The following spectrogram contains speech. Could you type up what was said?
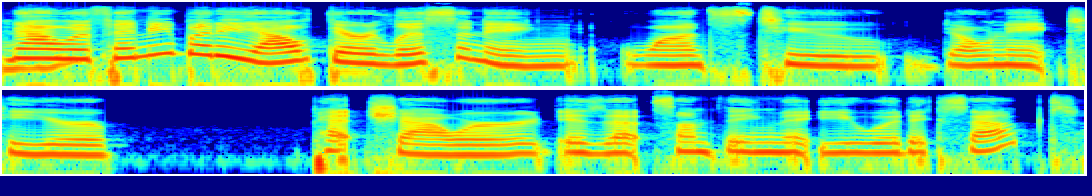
Now, if anybody out there listening wants to donate to your pet shower, is that something that you would accept?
